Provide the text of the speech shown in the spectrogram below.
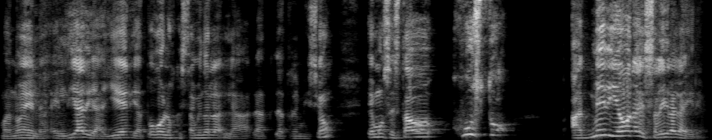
Manuela, el día de ayer y a todos los que están viendo la, transmisión, hemos estado justo a media hora de salir al aire.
